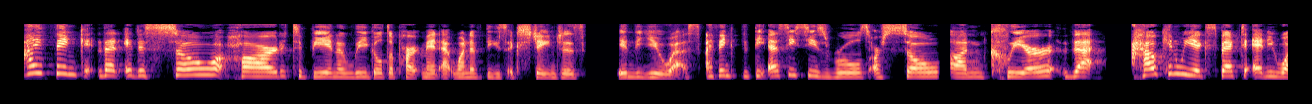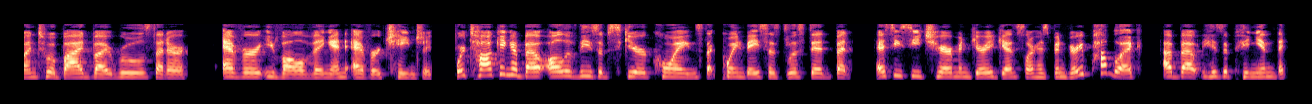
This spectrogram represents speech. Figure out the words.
I think that it is so hard to be in a legal department at one of these exchanges in the US. I think that the SEC's rules are so unclear that how can we expect anyone to abide by rules that are ever evolving and ever changing? We're talking about all of these obscure coins that Coinbase has listed, but SEC Chairman Gary Gensler has been very public about his opinion that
